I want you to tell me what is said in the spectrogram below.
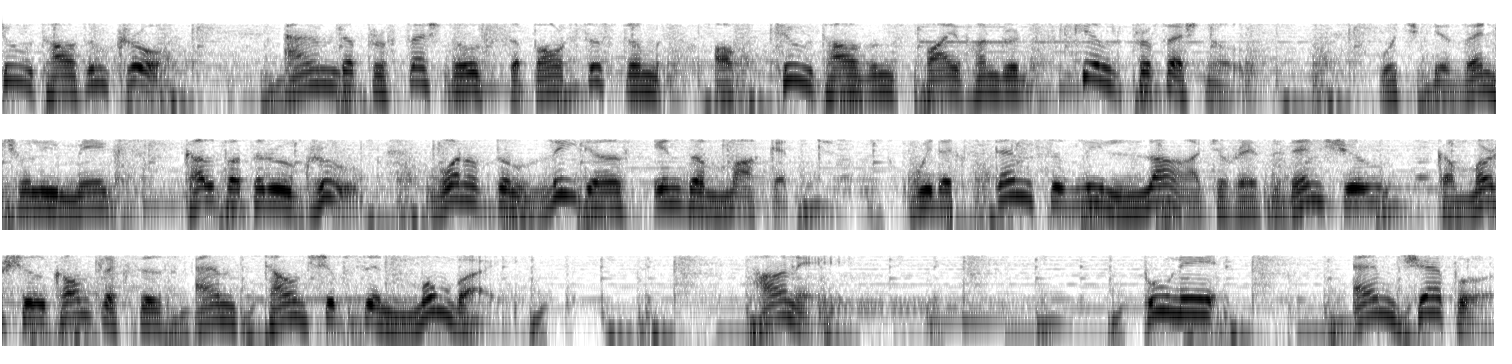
2,000 crore, and a professional support system of 2,500 skilled professionals, which eventually makes Kalpataru Group one of the leaders in the market. With extensively large residential, commercial complexes and townships in Mumbai, Thane, Pune and Jaipur.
